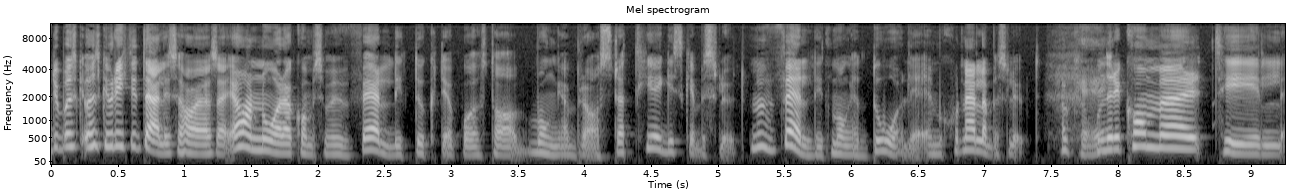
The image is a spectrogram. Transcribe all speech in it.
jag ska vara riktigt ärlig så har jag så här, jag har några kompisar som är väldigt duktiga på att ta många bra strategiska beslut. Men väldigt många dåliga emotionella beslut. Okej. Och när det kommer till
